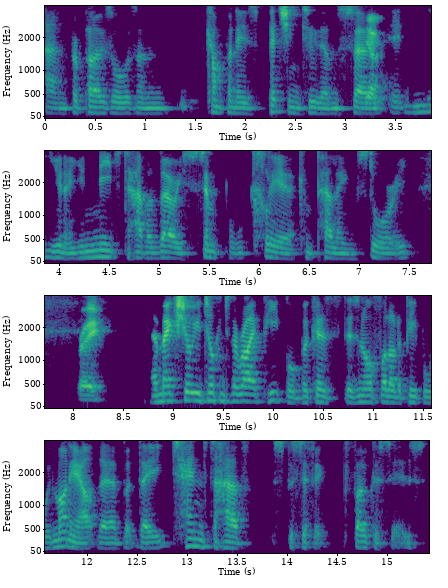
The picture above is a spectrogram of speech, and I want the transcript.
and proposals and companies pitching to them. So, Yeah. it, you know, you need to have a very simple, clear, compelling story Right. And make sure you're talking to the right people because there's an awful lot of people with money out there, but they tend to have specific focuses.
